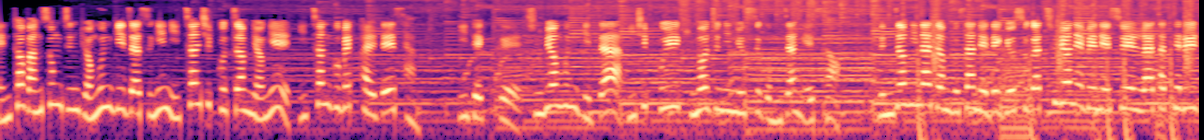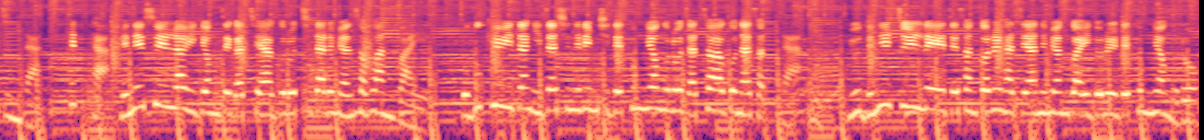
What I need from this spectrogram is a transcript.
엔터 방송 진병훈 기자 승인 2019.01 2908대 3. 이 댓글 진병훈 기자 29일 김어준의 뉴스 공장에서 능정이나 전 부산외대 교수가 출연해 베네수엘라 사태를 진단. 했다. 베네수엘라 위 경제가 최악으로 치달으면서 후안 과이도 국회의장이 자신을 임시 대통령으로 자처하고 나섰다. EU는 일주일 내에 재선거를 하지 않으면 과이도를 대통령으로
